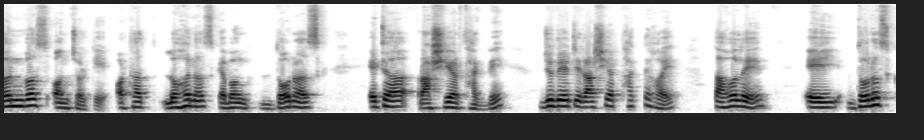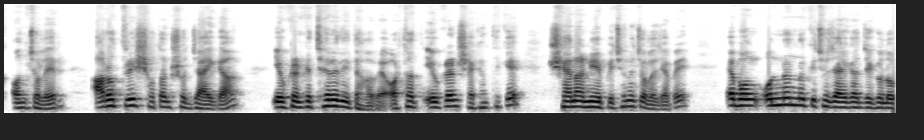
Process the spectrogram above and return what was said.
দনবাস অঞ্চলটি, অর্থাৎ লোহানস্ক এবং দোনাস্ক, এটা রাশিয়ার থাকবে। যদি এটি রাশিয়ার থাকতে হয়, তাহলে এই দোনস্ক অঞ্চলের আরও ত্রিশ শতাংশ জায়গা ইউক্রেনকে ছেড়ে দিতে হবে। অর্থাৎ ইউক্রেন সেখান থেকে সেনা নিয়ে পিছনে চলে যাবে এবং অন্যান্য কিছু জায়গা যেগুলো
